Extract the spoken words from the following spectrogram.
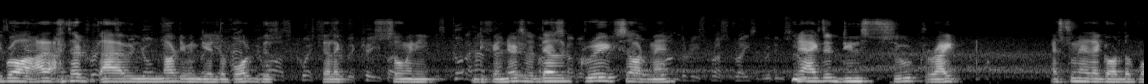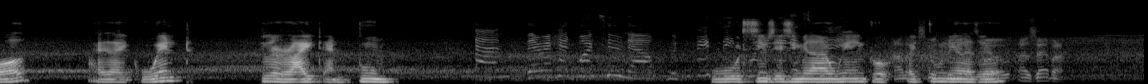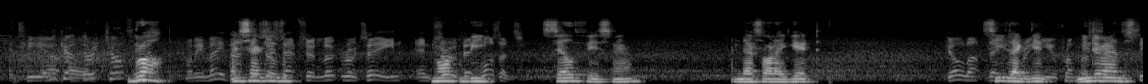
bro I, I thought I will not even get the ball because there are like so many defenders but that was a great shot man you know, I actually didn't shoot right as soon as I got the ball I like went to the right and boom. Ooh, it seems AC Milan are winning by 2 0 as well. Bro, I decided to not be selfish, man. And that's what I get. See, like the Interman's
